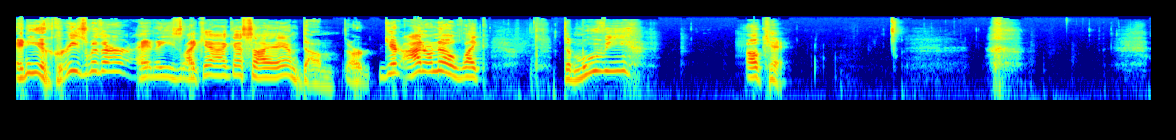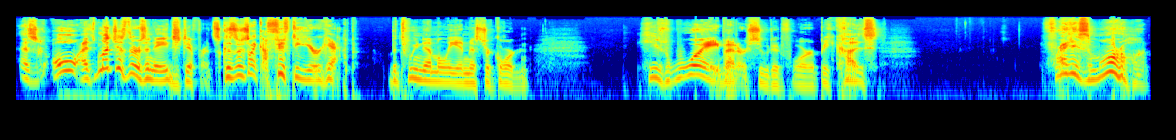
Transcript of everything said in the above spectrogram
and he agrees with her and he's like, "Yeah, I guess I am dumb." Or you know, I don't know, like the movie Okay. As oh, as much as there's an age difference cuz there's like a 50-year gap between Emily and Mr. Gordon. He's way better suited for her because Fred is a moron.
